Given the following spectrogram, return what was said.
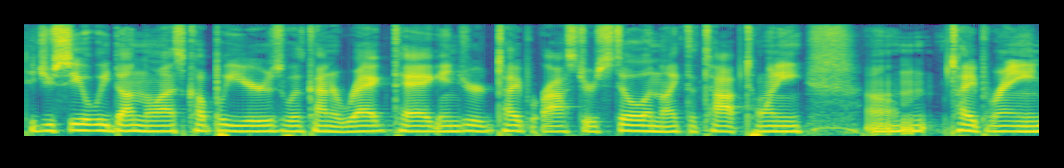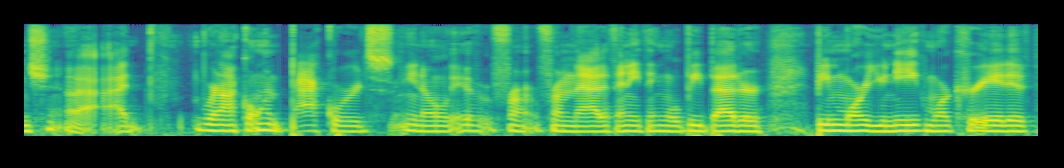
did you see what we've done the last couple years with kind of ragtag injured type rosters still in like the top 20 um, type range? Uh, I we're not going backwards, you know, if, from from that. If anything, we'll be better, be more unique, more creative.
